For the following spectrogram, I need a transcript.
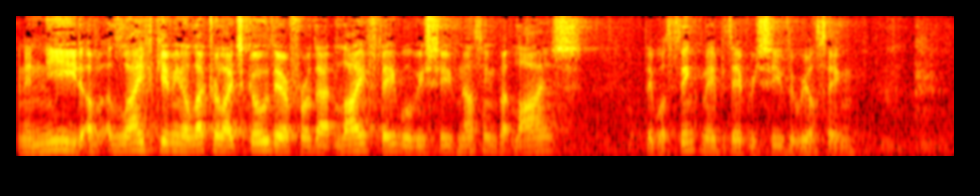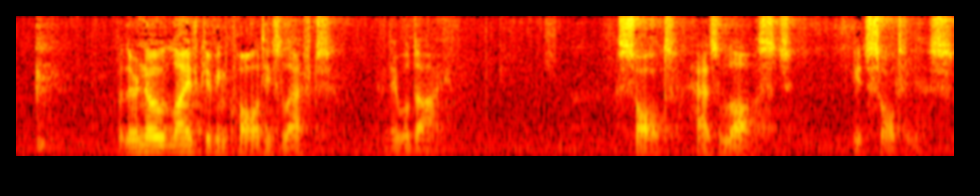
and in need of life giving electrolytes go there for that life, they will receive nothing but lies. They will think maybe they've received the real thing, but there are no life giving qualities left, and they will die. Salt has lost its saltiness.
